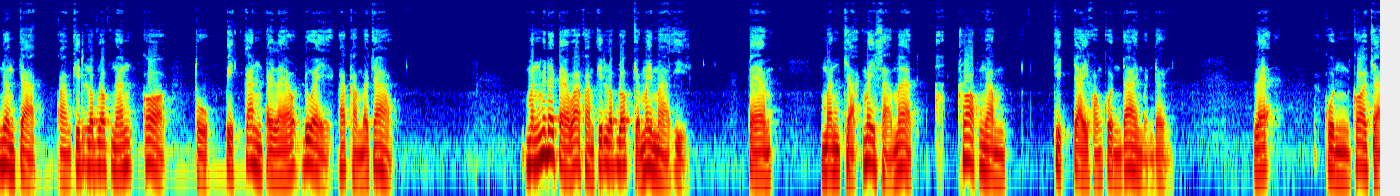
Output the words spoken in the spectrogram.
เนื่องจากความคิดลบๆนั้นก็ ถูกปิดกั้นไปแล้วด้วยพระคำพระเจ้า มันไม่ได้แปลว่าความคิดลบๆจะไม่มาอีก แต่มันจะไม่สามารถครอบงำจิตใจของคุณได้เหมือนเดิม และคุณก็จะ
